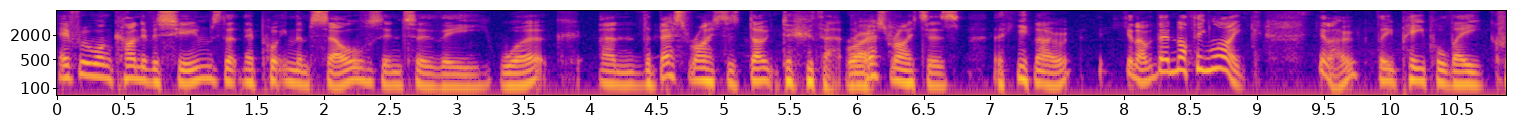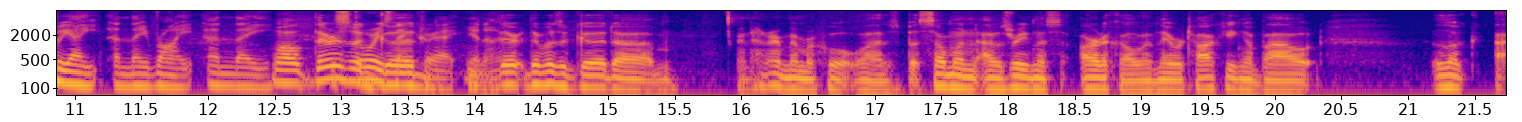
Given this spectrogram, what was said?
Everyone kind of assumes that they're putting themselves into the work, and the best writers don't do that. The Right. best writers, you know, you know, they're nothing like, you know, the people they create and they write and they Well, there's the stories a good. they create. You know, there there was a good. Um, I don't remember who it was, but someone I was reading this article and they were talking about. Look, I,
